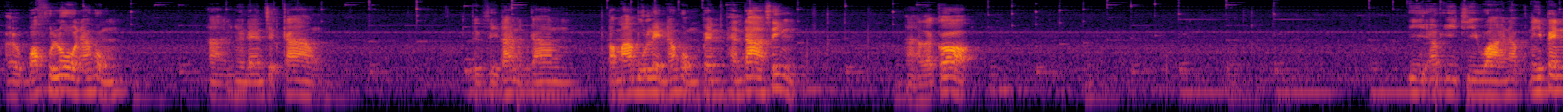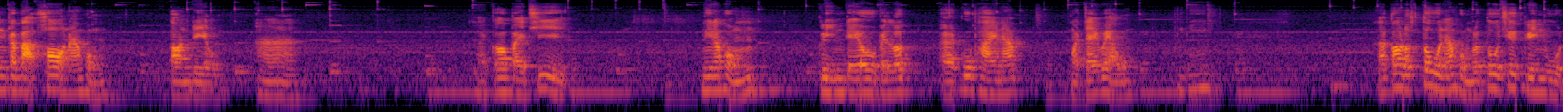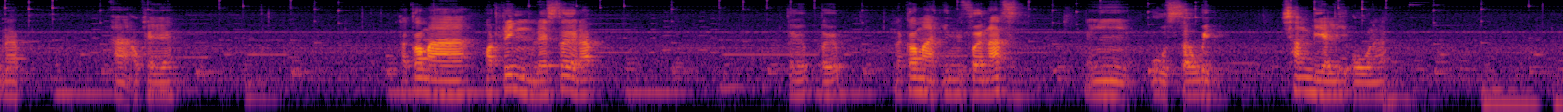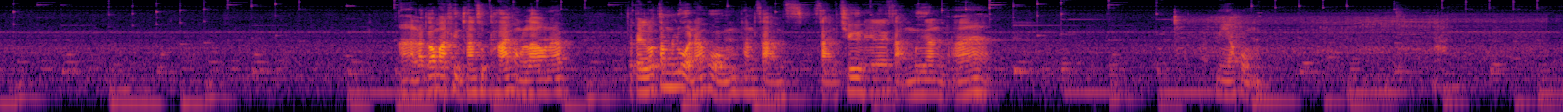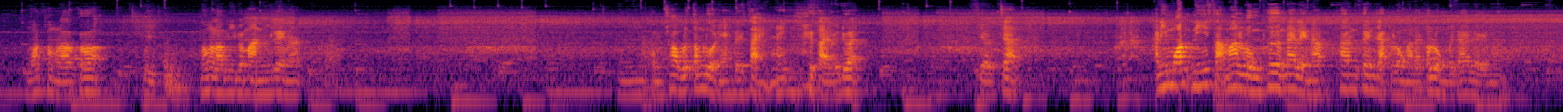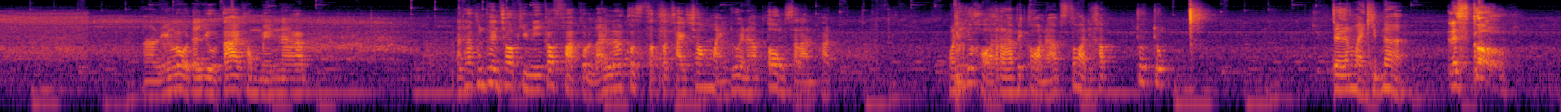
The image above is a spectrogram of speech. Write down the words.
เออบัฟฟูโลนะผม อ่าเฮียแดนเจ็ดเก้าเป็นสีได้เหมือนกัน ต่อมาบูเลนนะผมเป็นแพนด้าซิ่ง อ่าแล้วก็ E L E G Y นะครับ นี่เป็นกระบะคอกนะครับผม ตอนเดียว อ่า แล้วก็ไปที่ นี่นะผม Green d a l เป็นรถเอ่อกู้ภัยนะครับ หัวใจแหววนี่แล้วก็รถตู้นะครับผมรถตู้ชื่อ Greenwood นะครับ อ่าโอเค แล้วก็มา Hot Ring Racer นะครับปึ๊บปึ๊บแล้วก็มา Infernus นี่อูดเซอร์วิสช่างเดียรีโอนะครับ อ่าแล้วก็มาถึงคันสุดท้ายของเรานะครับ จะเป็นรถตำรวจนะผมทั้งสามสามชื่อนี้เลยสามเมืองอ่านี่ครับผมมอดของเราก็อุ้ยมอดของเรามีประมาณนี้เลยนะผมชอบรถตำรวจไงเลยใส่ให้เลยใส่ไปด้วยเดี๋ยวจัด อันนี้มอดนี้สามารถลงเพิ่มได้เลยนะ ถ้าเพื่อนอยากลงอะไรก็ลงไปได้เลยนะ เลี้ยงโหลดจะอยู่ใต้คอมเมนต์นะครับและถ้าเพื่อนๆชอบคลิปนี้ก็ฝากกดไลค์แล้วกด subscribe ช่องใหม่ด้วยนะครับ ต้มสลันพัด วันนี้ก็ขอลาไปก่อนนะครับ สวัสดีครับ จุ๊บจุ๊บเจอกันใหม่คลิปหน้า let's go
